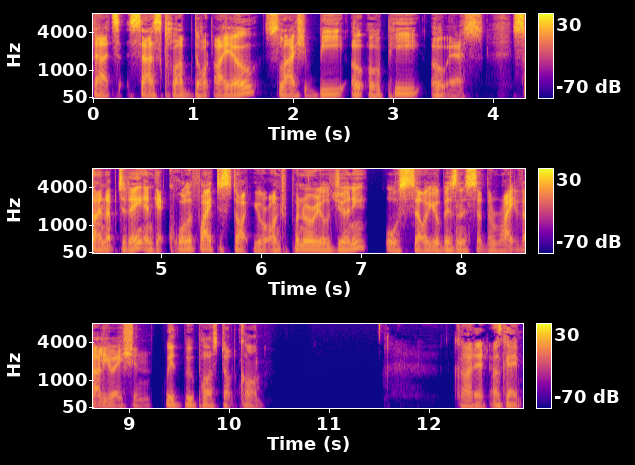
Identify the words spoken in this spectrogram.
That's saasclub.io slash B-O-O-P-O-S. Sign up today and get qualified to start your entrepreneurial journey or sell your business at the right valuation with boopos.com. Got it. Okay.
